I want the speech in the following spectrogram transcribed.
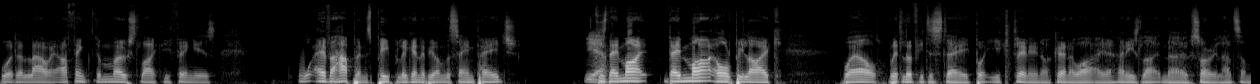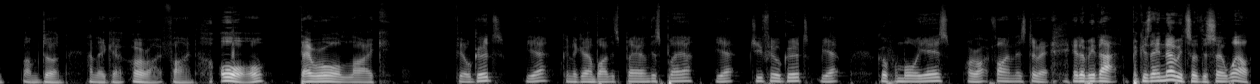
would allow it. I think the most likely thing is whatever happens, people are going to be on the same page Yeah. because they might they might all be like, "Well, we'd love you to stay, but you're clearly not going to, are you?" And he's like, "No, sorry, lads, I'm I'm done." And they go, "All right, fine." Or they're all like, "Feel good? Yeah, going to go and buy this player and this player? Yeah, do you feel good? Yeah." Couple more years, all right, fine, let's do it. It'll be that because they know each other so well.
